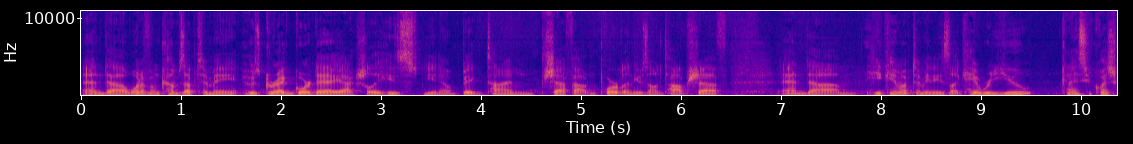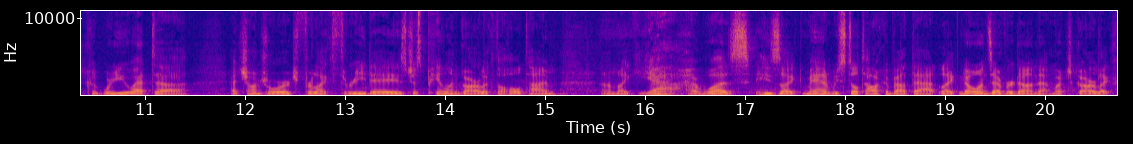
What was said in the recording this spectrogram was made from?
And uh, one of them comes up to me, who's Greg Gourdet. Actually, he's you know big time chef out in Portland. He was on Top Chef, and um, he came up to me and he's like, "Hey, were you can I ask you a question? Could, were you at uh, at Jean George for like three days, just peeling garlic the whole time? And I'm like, yeah, I was. He's like, man, we still talk about that. Like, no one's ever done that much garlic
